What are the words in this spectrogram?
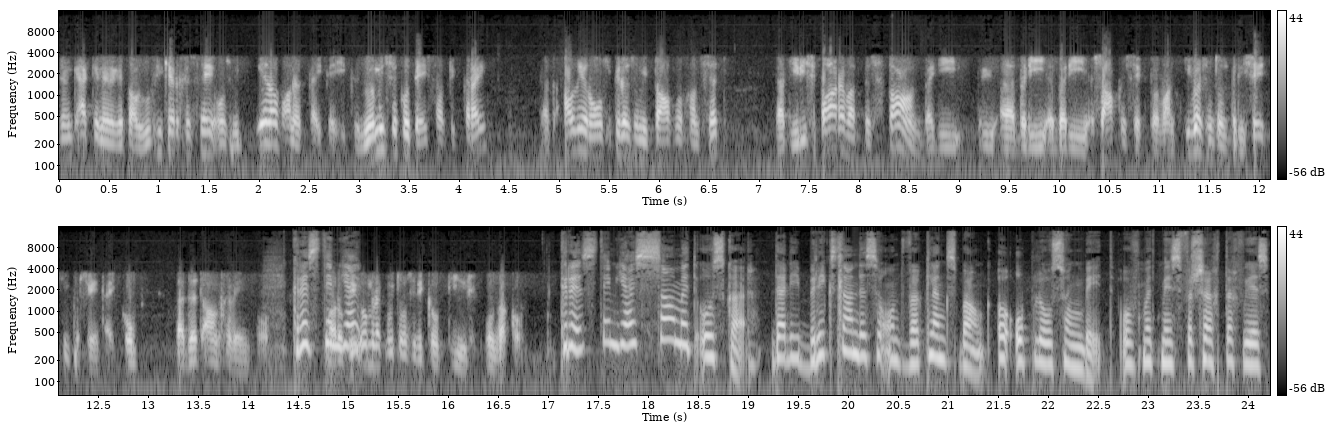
dink ek en ek het al hoeveel keer gesê ons moet een of ander tyd 'n ekonomiese kodeks op kry dat al die rolspelers om die tafel gaan sit dat hierdie spare wat bestaan by die uh, by die by die sake sektor want iewers moet ons by die 16% uitkom dat dit aangewend word. Christen jy Op oomblik moet ons hierdie kultuur onderkom. Christen jy saam met Oscar dat die BRICS-lande se ontwikkelingsbank 'n oplossing bied of moet mens versigtig wees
